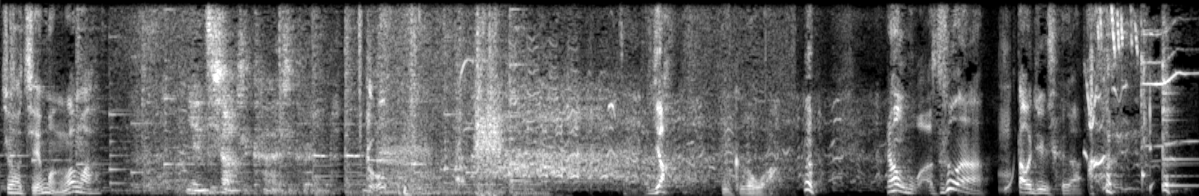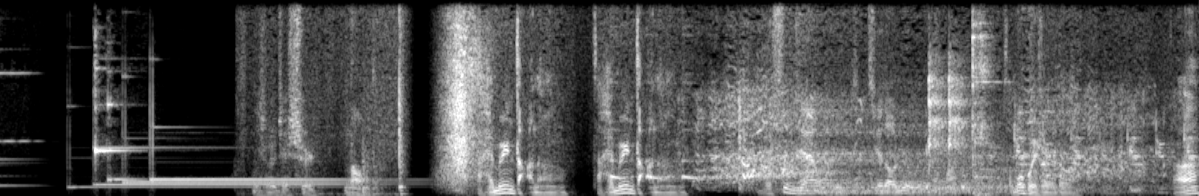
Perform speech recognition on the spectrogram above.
就要结盟了吗？年纪上是看来是可以的。怎么样，你哥我，哼，让我坐道具车。你说这事儿闹的，咋还没人打呢？咋还没人打呢？我瞬间我就接到六个电话，怎么回事都？啊？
